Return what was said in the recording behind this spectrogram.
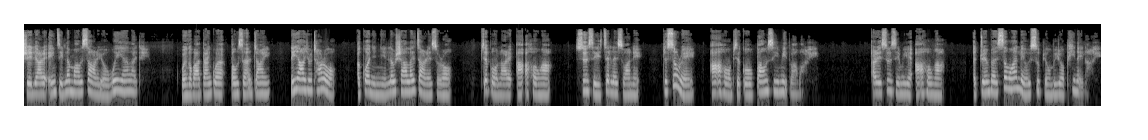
ရှေလျားတဲ့အင်ကြီးလက်မောင်းစတွေကိုဝေးရမ်းလိုက်တယ်။ဝန်ကဘာတိုင်းကွက်ပုံစံအတိုင်းနေရာယူထားတော့အကွက်ညင်ညင်လှုပ်ရှားလိုက်ကြရဲဆိုတော့ဖြစ်ပေါ်လာတဲ့အာအဟုံကစူးစီကြက်လက်စွာနဲ့တစုရဲအာအဟုံဖြစ်ကိုပေါင်းစည်းမိသွားပါတယ်။ အဲဒီစုစည်းမိတဲ့အာဟုံကအတွင်းဘက်စဝိုင်းလေကိုစုပြုံပြီးတော့ဖိနှိပ်လာတယ်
